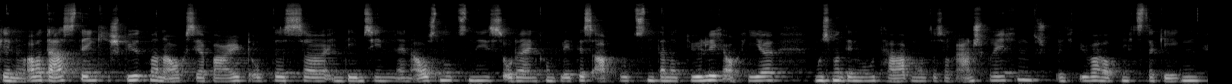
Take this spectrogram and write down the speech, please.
Genau, aber das, denke ich, spürt man auch sehr bald, ob das äh, in dem Sinn ein Ausnutzen ist oder ein komplettes Abputzen. Dann natürlich auch hier muss man den Mut haben und das auch ansprechen, spricht überhaupt nichts dagegen.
